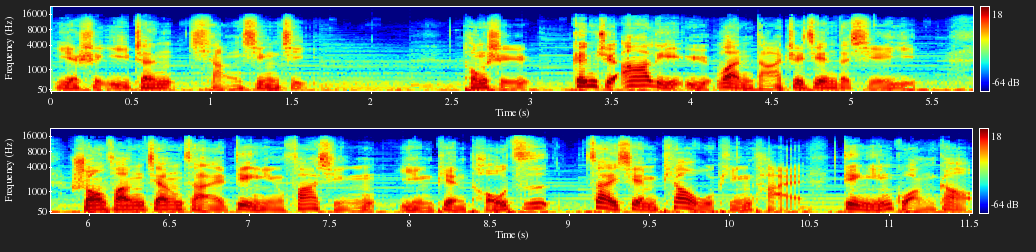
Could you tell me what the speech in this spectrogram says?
也是一针强心剂。同时，根据阿里与万达之间的协议，双方将在电影发行、影片投资、在线票务平台、电影广告、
